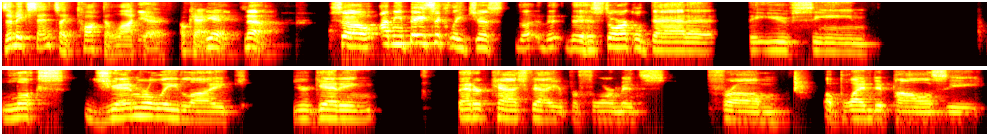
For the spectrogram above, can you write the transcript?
Does that make sense? I talked a lot yeah. there. Okay. Yeah. No. So, I mean, basically, just the, the, the historical data that you've seen looks generally like you're getting better cash value performance from a blended policy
